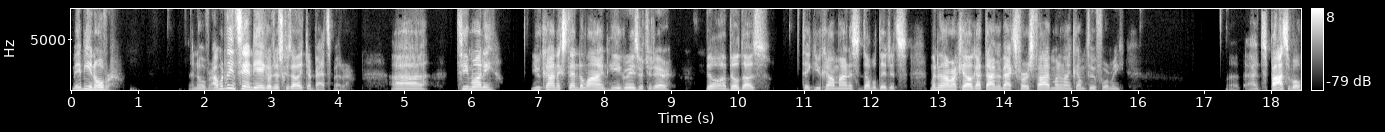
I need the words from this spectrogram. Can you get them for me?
Maybe an over. An over. I would lean San Diego just because I like their bats better. Uh, T Money, UConn extend the line. He agrees with you there. Bill uh, Bill does. Take UConn minus the double digits. Moneyline Markel got Diamondbacks first five. Moneyline come through for me. Uh, it's possible.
